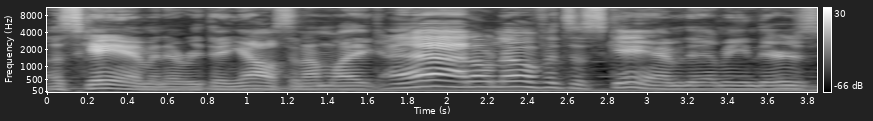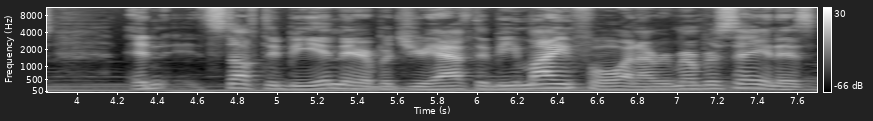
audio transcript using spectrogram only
a scam and everything else. And I'm like, ah, I don't know if it's a scam. I mean, there's stuff to be in there, but you have to be mindful. And I remember saying this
